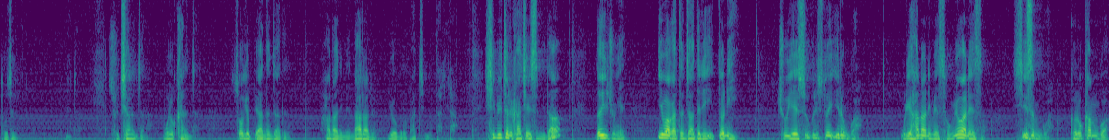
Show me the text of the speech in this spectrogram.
도적 술 취하는 자나 모욕하는 자나 속여 빼앗는 자들은 하나님의 나라를 유업으로 받지 못하리라. 11절을 같이 읽습니다. 너희 중에 이와 같은 자들이 있더니 주 예수 그리스도의 이름과 우리 하나님의 성령 안에서 씻음과 거룩함과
